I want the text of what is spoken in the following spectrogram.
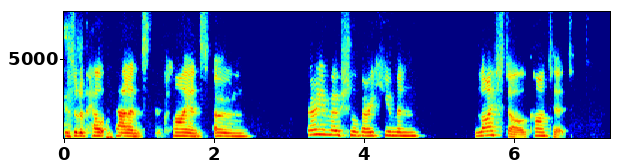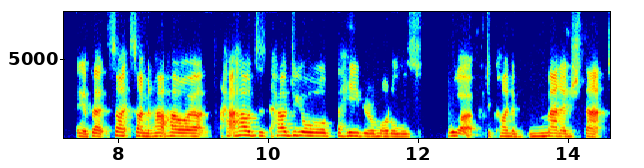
to sort of help balance the client's own very emotional, very human lifestyle, can't it? Simon, how how uh, how does how do your behavioural models work to kind of manage that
